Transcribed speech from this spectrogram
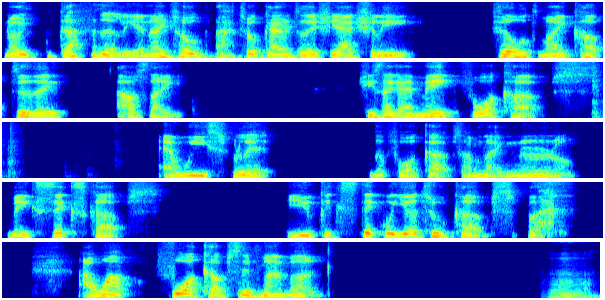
No, definitely. And I told I told Karen today she actually filled my cup today. I was like, she's like, I make four cups and we split the four cups. I'm like, no, no, no. Make six cups. You could stick with your two cups, but I want four cups in my mug. Mm.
